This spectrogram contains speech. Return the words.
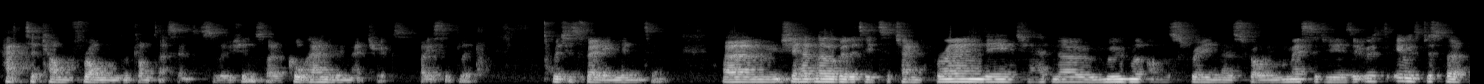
had to come from the contact center solution, so call handling metrics, basically which is fairly limiting. Um, she had no ability to change branding. She had no movement on the screen, no scrolling messages. It was it was just a,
